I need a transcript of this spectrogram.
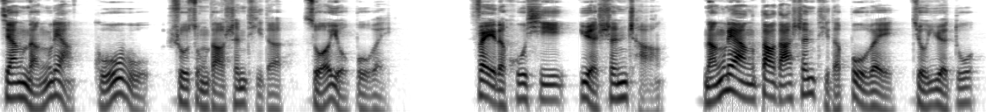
将能量鼓舞。输送到身体的所有部位，肺的呼吸越深长，能量到达身体的部位就越多，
